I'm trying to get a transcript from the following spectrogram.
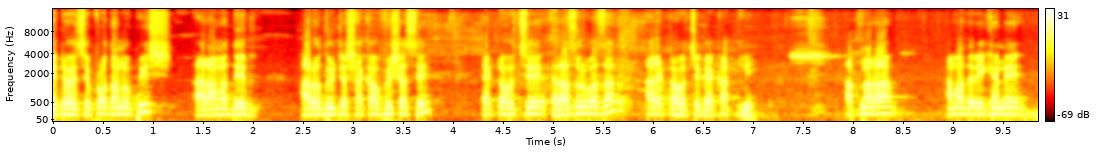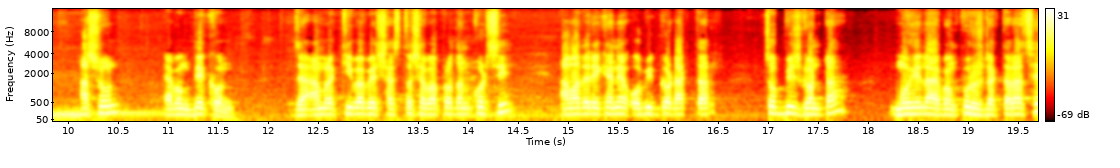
এটা হচ্ছে প্রধান অফিস, আর আমাদের আরও দুইটা শাখা অফিস আছে। একটা হচ্ছে রাজুর বাজার, আর একটা হচ্ছে কাটলি। আপনারা আমাদের এখানে আসুন এবং দেখুন যে আমরা কীভাবে স্বাস্থ্যসেবা প্রদান করছি। আমাদের এখানে অভিজ্ঞ ডাক্তার, চব্বিশ ঘণ্টা মহিলা এবং পুরুষ ডাক্তার আছে,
